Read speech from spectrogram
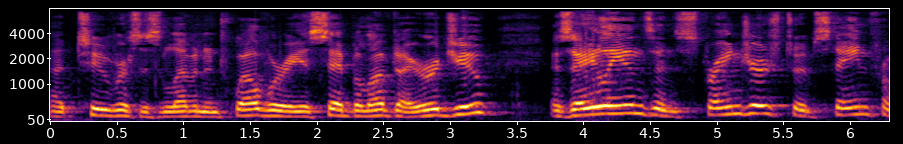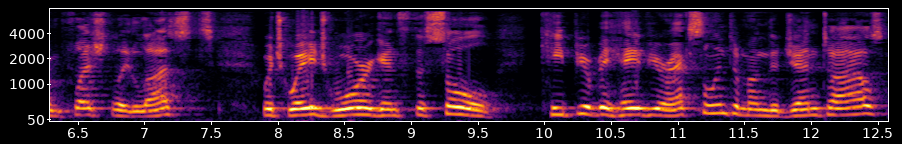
Uh, 2 verses 11 and 12, where he has said, Beloved, I urge you, as aliens and strangers, to abstain from fleshly lusts, which wage war against the soul. Keep your behavior excellent among the Gentiles,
